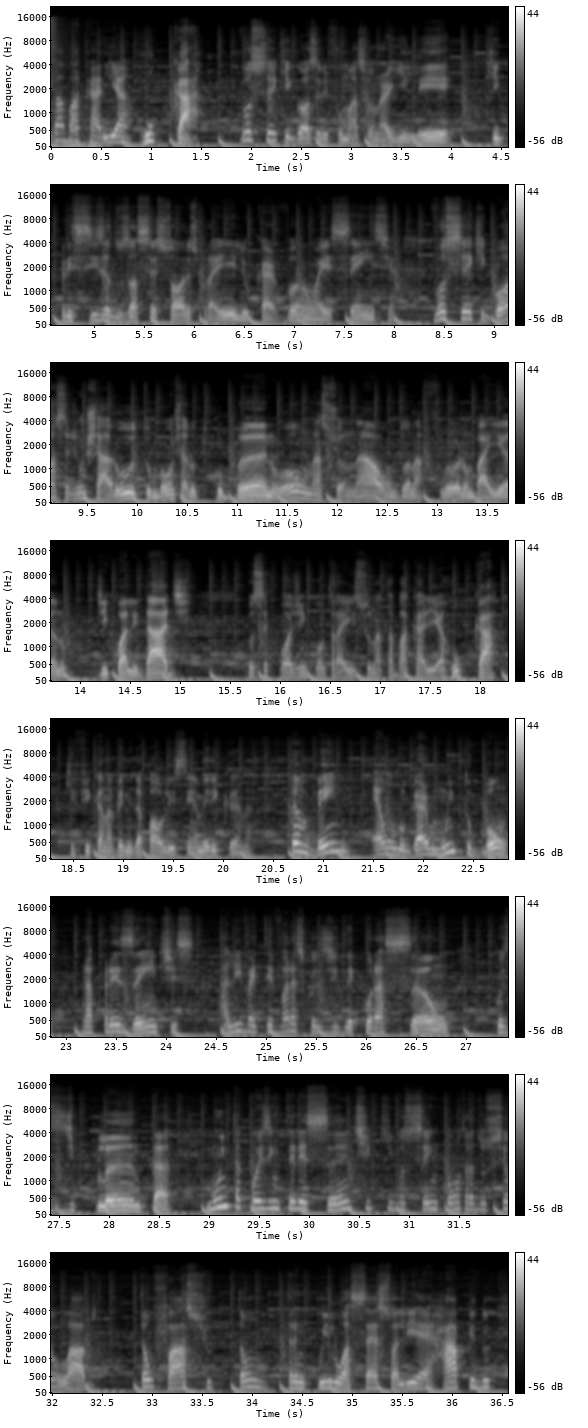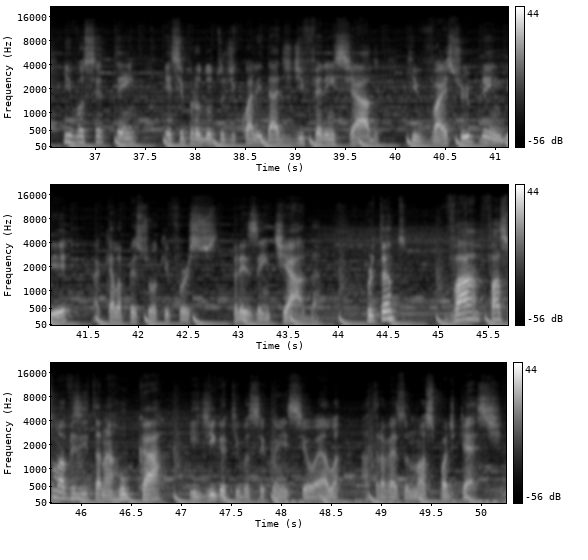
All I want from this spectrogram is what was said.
Tabacaria Rucá. Você que gosta de fumar seu narguilé, que precisa dos acessórios para ele, o carvão, a essência. Você que gosta de um charuto, um bom charuto cubano, ou um nacional, um Dona Flor, um baiano de qualidade, você pode encontrar isso na Tabacaria Rucá, que fica na Avenida Paulista em Americana. Também é um lugar muito bom para presentes. Ali vai ter várias coisas de decoração, coisas de planta, muita coisa interessante que você encontra do seu lado. Tão fácil, tão tranquilo, o acesso ali é rápido e você tem esse produto de qualidade diferenciado que vai surpreender aquela pessoa que for presenteada. Portanto, vá, faça uma visita na Ruka e diga que você conheceu ela através do nosso podcast.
